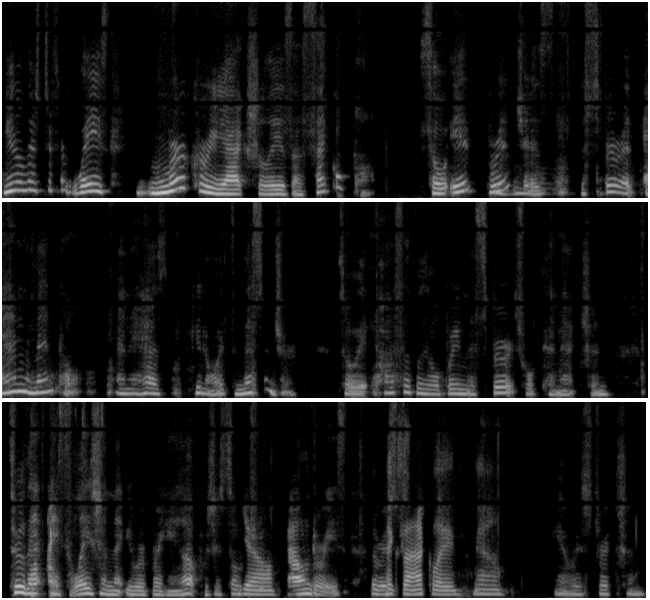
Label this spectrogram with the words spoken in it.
you know there's different ways. Mercury actually is a psychopomp. So it bridges the spirit and the mental and it has, you know, it's a messenger. So it possibly will bring the spiritual connection through that isolation that you were bringing up, which is so True, boundaries, the exactly. Yeah. yeah, restrictions.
